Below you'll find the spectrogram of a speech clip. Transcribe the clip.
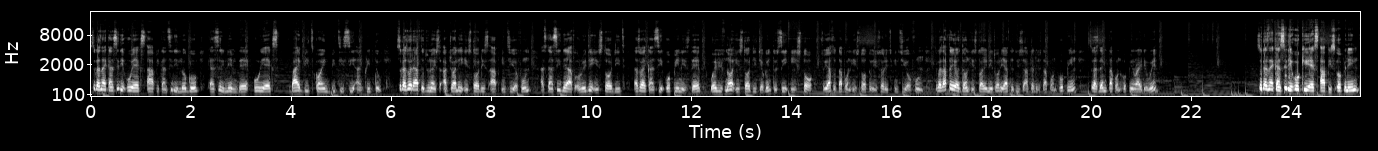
So guys, now you can see the OKX app, you can see the logo, you can see the name there, OKX, buy Bitcoin, BTC and crypto. So guys, what I have to do now is to actually install this app into your phone. As you can see there, I've already installed it. That's why I can see open is there. But if you've not installed it, you're going to see install. So you have to tap on install to install it into your phone. So guys, after you're done installing it, what you have to do is to actually tap on open. So guys, let me tap on open right away. So guys, I can see the OKX app is opening.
